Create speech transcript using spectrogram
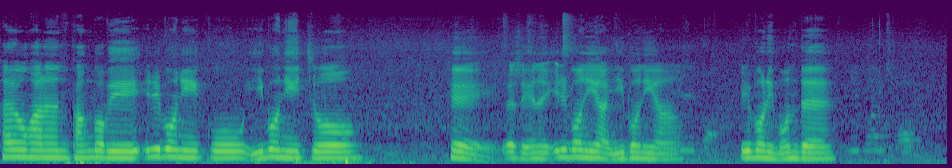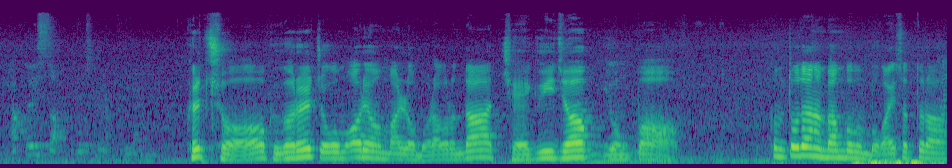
사용하는 방법이 1번이 있고 2번이 있죠. 오케이. 그래서 얘는 1번이야, 2번이야. 1번. 1번이 뭔데? 1번 저 갖고 있어. 뭐 생각해요. 그렇죠. 그거를 조금 어려운 말로 뭐라 그런다? 제귀적 용법. 그럼 또 다른 방법은 뭐가 있었더라?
